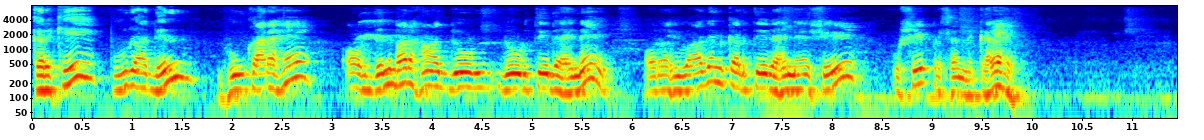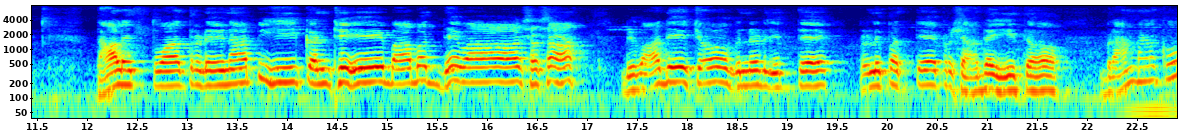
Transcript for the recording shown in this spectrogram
करके पूरा दिन भूखा रहे। और दिन भर हाथ जोड़, जोड़ते रहने और अभिवादन करते रहने से उसे प्रसन्न करे। ताड़ित्वा तृणेनापि कंठे बाबध्य ससा विवादे च विनिर्जित्य प्रणिपत्य प्रसादित ब्राह्मण को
